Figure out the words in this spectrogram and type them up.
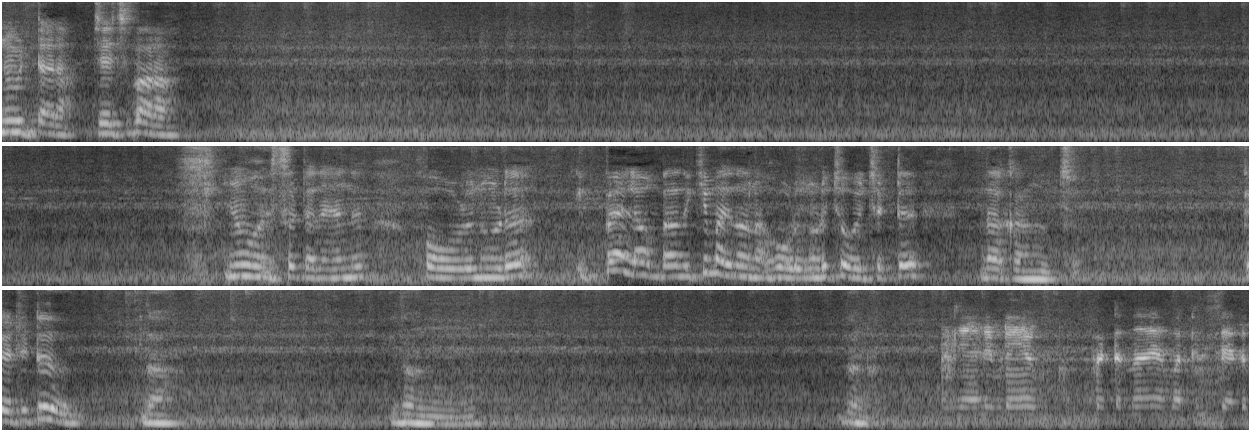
ഞാൻ വിട്ടുതരാം ചേച്ചി പറ. ഞാൻ വോയിസ് ഇട്ടത്. ഞാൻ ഹോളിനോട് ഇപ്പം അല്ല ഒമ്പതാം തീയതിക്ക് മതി തന്നെ ഹോളിനോട് ചോദിച്ചിട്ട് ഇതാക്കാന്ന് വെച്ചു. കേട്ടിട്ട് ഇതാ ഇതാണ്. ഇതാണ്. ഞാനിവിടെ പെട്ടെന്ന് മറ്റൊരു ആയിട്ട്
